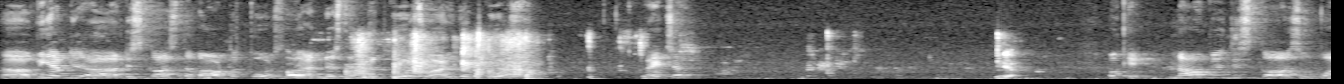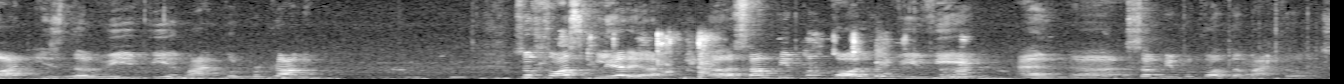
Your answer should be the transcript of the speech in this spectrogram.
uh, we have uh, discussed about the course we understand the course what is the course right sir Yeah. okay now we discuss what is the VBA macro programming so first clear here, uh, some people call the VBA and uh, some people call the macros.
